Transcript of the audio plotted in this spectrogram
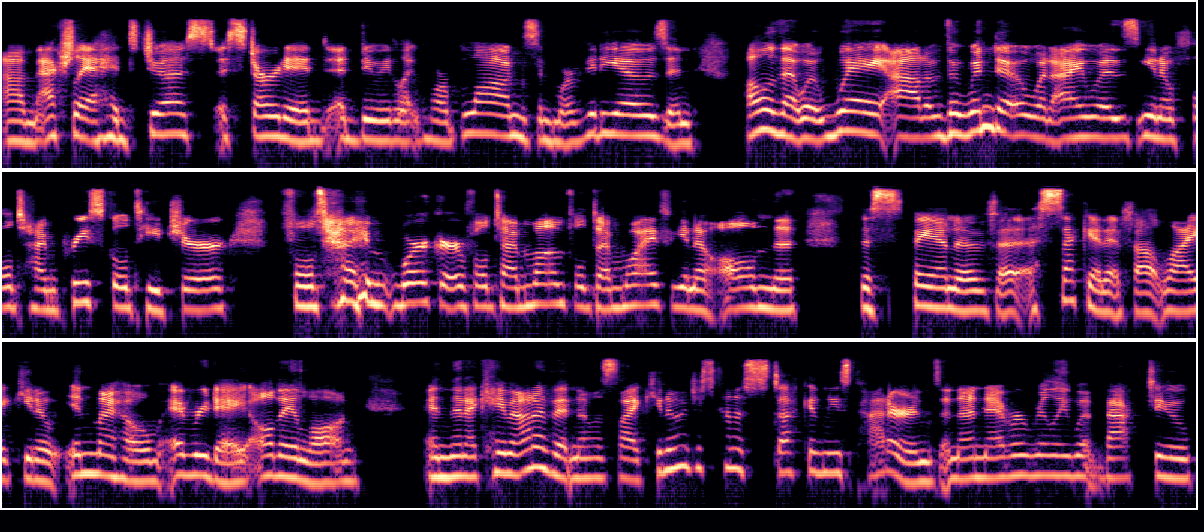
um, actually, I had just started uh, doing like more blogs and more videos, and all of that went way out of the window when I was, you know, full time preschool teacher, full time worker, full time mom, full time wife. You know, all in the the span of a second. It felt like, you know, in my home every day, all day long and then I came out of it and I was like, you know, I just kind of stuck in these patterns and I never really went back to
